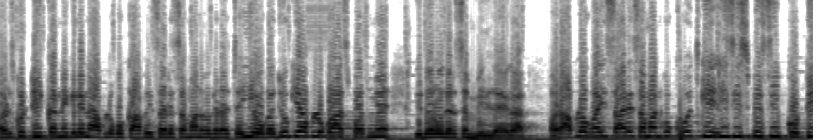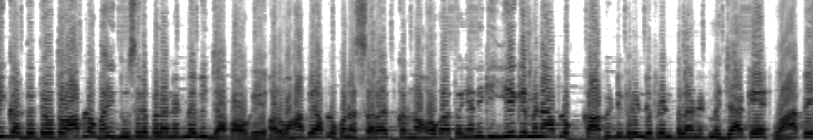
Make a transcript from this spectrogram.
और इसको ठीक करने के लिए ना आप लोग को काफ़ी सारे सामान वगैरह चाहिए होगा जो की आप लोग को आसपास में इधर उधर से मिल जाएगा और आप लोग भाई सारे सामान को खोज के इस स्पेसशिप को ठीक कर देते हो तो आप लोग भाई दूसरे प्लानट में भी जा पाओगे और वहाँ पे आप लोग को ना सर्वाइव करना होगा तो यानी कि ये गेम में ना आप लोग काफ़ी डिफरेंट डिफरेंट प्लानट में जाके वहाँ पे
